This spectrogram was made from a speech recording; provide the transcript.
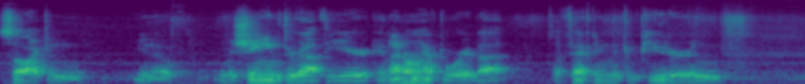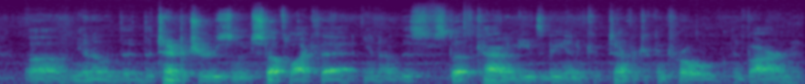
So I can you know machine throughout the year and I don't have to worry about affecting the computer and uh, you know the, the temperatures and stuff like that you know this stuff kind of needs to be in a temperature controlled environment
